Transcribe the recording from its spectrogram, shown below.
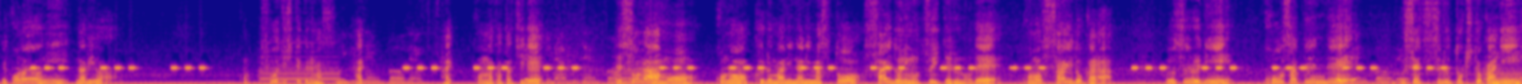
で、このようにナビは表示してくれます。はい。はい。こんな形で。で、ソナーも、この車になりますと、サイドにもついてるので、このサイドから、要するに、交差点で右折するときとかに、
